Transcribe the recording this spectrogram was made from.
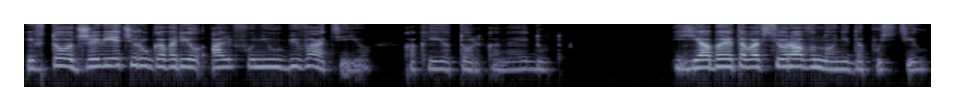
И в тот же вечер уговорил Альфу не убивать ее, как ее только найдут. Я бы этого все равно не допустил.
